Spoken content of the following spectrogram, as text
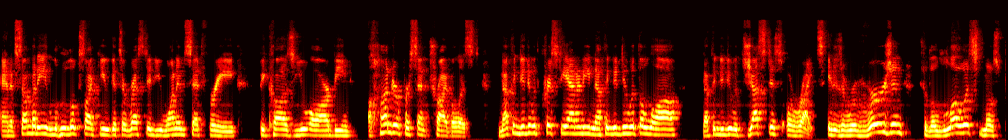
And if somebody who looks like you gets arrested, you want him set free because you are being 100% tribalist Nothing to do with Christianity, nothing to do with the law, nothing to do with justice or rights. It is a reversion to the lowest, most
